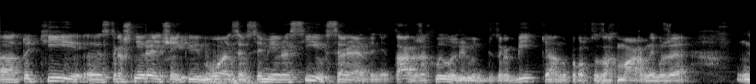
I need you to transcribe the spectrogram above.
е, то ті е, страшні речі, які відбуваються в самій Росії всередині, так жахливий рівень безробіття, ну просто захмарний вже е,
